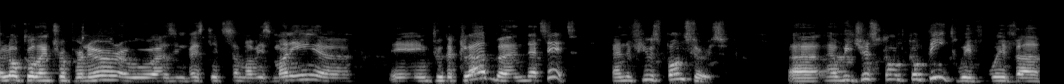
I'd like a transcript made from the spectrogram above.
a local entrepreneur who has invested some of his money uh, into the club, and that's it, and a few sponsors, uh, and we just can't compete with with uh,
